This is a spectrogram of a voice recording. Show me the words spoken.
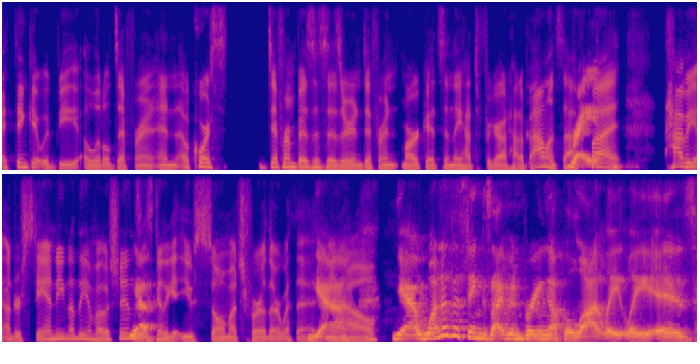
I think it would be a little different. And of course, different businesses are in different markets and they have to figure out how to balance that. Right. But having understanding of the emotions yeah. is going to get you so much further with it. Yeah. You know? Yeah. One of the things I've been bringing up a lot lately is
